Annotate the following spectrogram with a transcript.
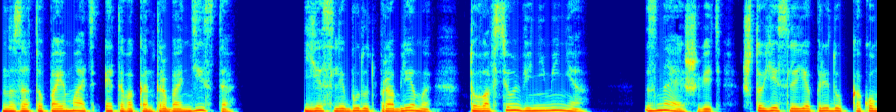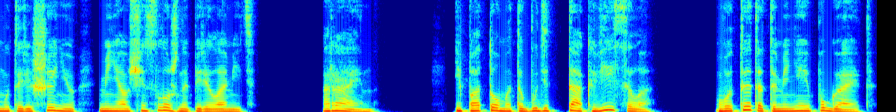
Но зато поймать этого контрабандиста... Если будут проблемы, то во всем вини меня. Знаешь ведь, что если я приду к какому-то решению, меня очень сложно переломить. Райан. И потом это будет так весело. Вот это-то меня и пугает.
